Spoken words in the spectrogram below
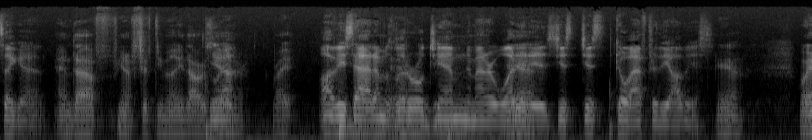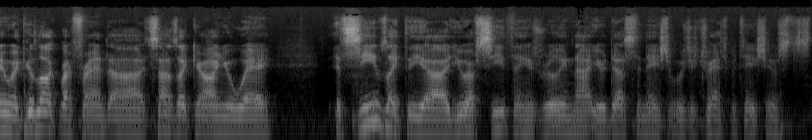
It's like a And, uh, you know, $50 million Yeah. later, right? obvious Adams, literal Jim, no matter what it Yeah. is, just just go after the obvious. Yeah. Well, anyway, good luck, my friend. Uh, it sounds like you're on your way. It seems like the uh, UFC thing is really not your destination, it was your transportation. It was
